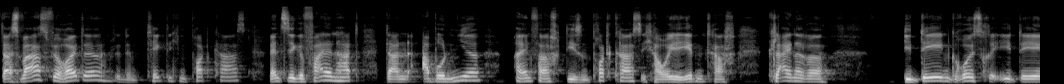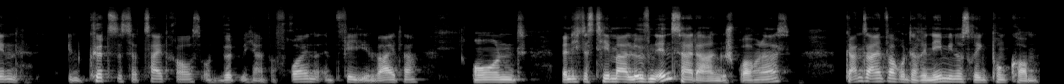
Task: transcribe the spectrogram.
Das war's für heute mit dem täglichen Podcast. Wenn es dir gefallen hat, dann abonniere einfach diesen Podcast. Ich haue hier jeden Tag kleinere Ideen, größere Ideen in kürzester Zeit raus und würde mich einfach freuen. Empfehle ihn weiter. Und wenn dich das Thema Löwen Insider angesprochen hast, ganz einfach unter rené-ring.com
